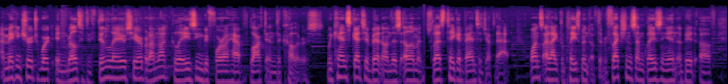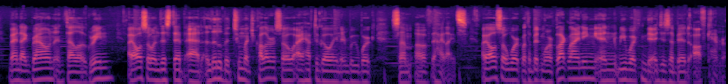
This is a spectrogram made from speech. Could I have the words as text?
I'm making sure to work in relatively thin layers here, but I'm not glazing before I have locked in the colors. We can sketch a bit on this element, so let's take advantage of that. Once I like the placement of the reflections, I'm glazing in a bit of Van Dyke Brown and Phthalo Green. I also in this step add a little bit too much color, so I have to go in and rework some of the highlights. I also work with a bit more black lining and reworking the edges a bit off camera.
